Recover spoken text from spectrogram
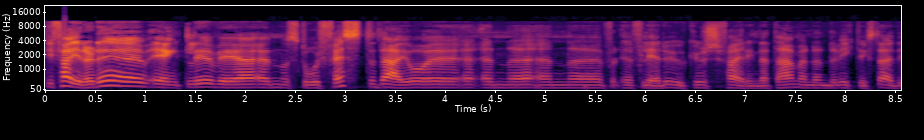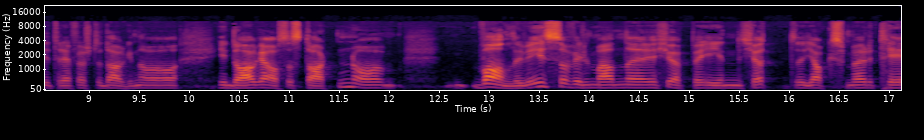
De feirer det egentlig ved en stor fest. Det er jo en, en, en, eh, flere ukers feiring, dette her, men det viktigste er de tre første dagene. Og i dag er også starten. og Vanligvis så vil man eh, kjøpe inn kjøtt, jakksmør, te,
